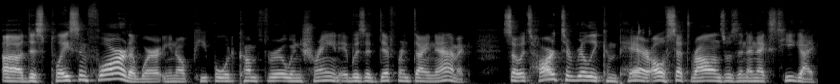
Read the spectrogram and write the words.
uh, this place in Florida where you know people would come through and train. It was a different dynamic, so it's hard to really compare. Oh, Seth Rollins was an NXT guy.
